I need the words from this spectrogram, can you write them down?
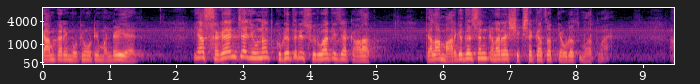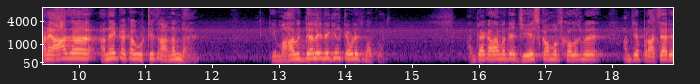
कामकारी मोठी मोठी मंडळी आहेत या सगळ्यांच्या जीवनात कुठेतरी सुरुवातीच्या काळात त्याला मार्गदर्शन करणाऱ्या शिक्षकाचं तेवढंच महत्त्व आहे. आणि आज अनेक एका गोष्टीचा आनंद आहे. की महाविद्यालय देखील तेवढेच महत्त्वाचे आमच्या काळामध्ये जी एस कॉमर्स कॉलेजमध्ये आमचे प्राचार्य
